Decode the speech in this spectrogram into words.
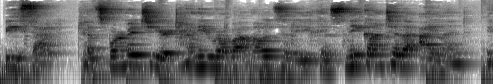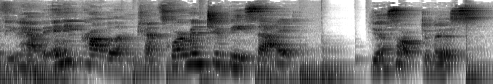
B-Side, transform into your tiny robot mode so that you can sneak onto the island. If you have any problem, transform into B-Side. Yes, Optimus.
